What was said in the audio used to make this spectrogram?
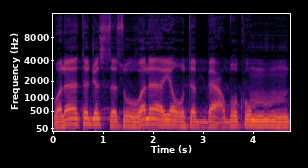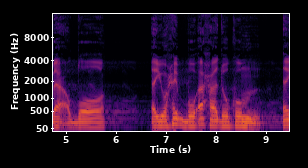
ولا تجسسوا ولا يغتب بعضكم بعضا. أيحب أحدكم أن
